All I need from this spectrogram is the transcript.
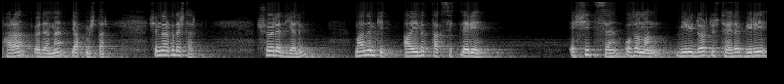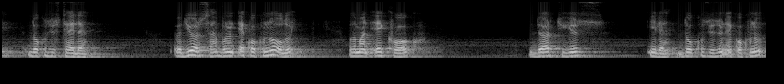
para ödeme yapmışlar. Şimdi arkadaşlar şöyle diyelim. Madem ki aylık taksitleri eşitse o zaman biri 400 TL, biri 900 TL ödüyorsa bunun ekok ne olur? O zaman ekok 400 ile 900'ün ekokunu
